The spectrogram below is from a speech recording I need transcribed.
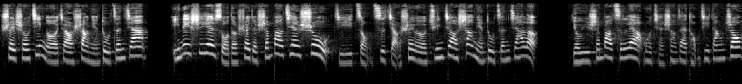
税收金额较上年度增加，营利事业所得税的申报件数及总次缴税额均较上年度增加了。由于申报资料目前尚在统计当中。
